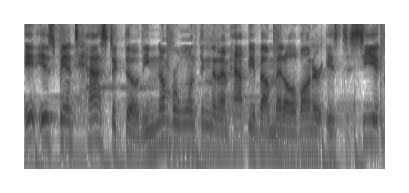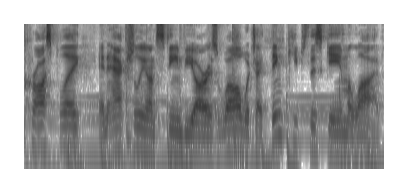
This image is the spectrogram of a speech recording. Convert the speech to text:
It is fantastic though. The number one thing that I'm happy about Medal of Honor is to see it crossplay and actually on Steam VR as well, which I think keeps this game alive.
